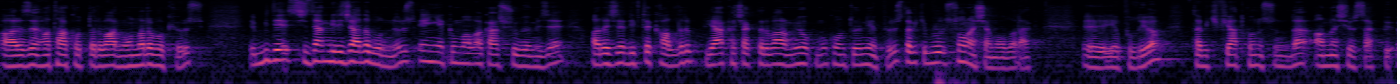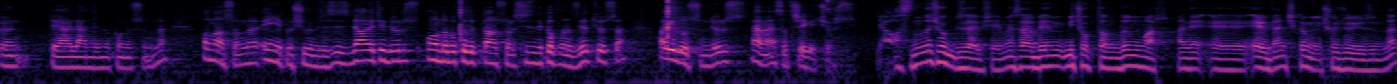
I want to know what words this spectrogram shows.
arıza hata kodları var mı onlara bakıyoruz. E, bir de sizden bir ricada bulunuyoruz. En yakın Vavakars şubemize aracı lifte kaldırıp yağ kaçakları var mı yok mu kontrolünü yapıyoruz. Tabii ki bu son aşama olarak e, yapılıyor. Tabii ki fiyat konusunda anlaşırsak bir ön değerlendirme konusunda. Ondan sonra en yakın şubemize sizi davet ediyoruz. Onda bakıldıktan sonra sizin de kafanız yatıyorsa hayırlı olsun diyoruz. Hemen satışa geçiyoruz. Ya aslında çok güzel bir şey. Mesela benim birçok tanıdığım var. Hani e, evden çıkamıyor çocuğu yüzünden.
